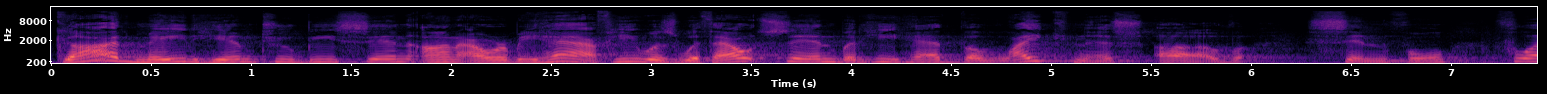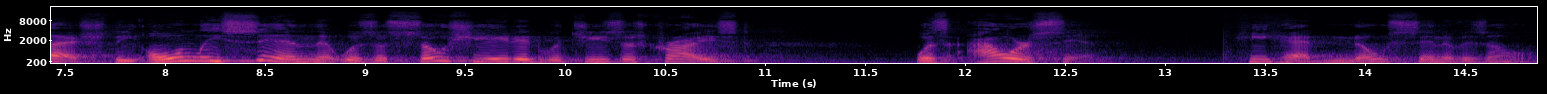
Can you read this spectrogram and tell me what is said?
God made him to be sin on our behalf. He was without sin, but he had the likeness of sinful flesh. The only sin that was associated with Jesus Christ was our sin. He had no sin of his own.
